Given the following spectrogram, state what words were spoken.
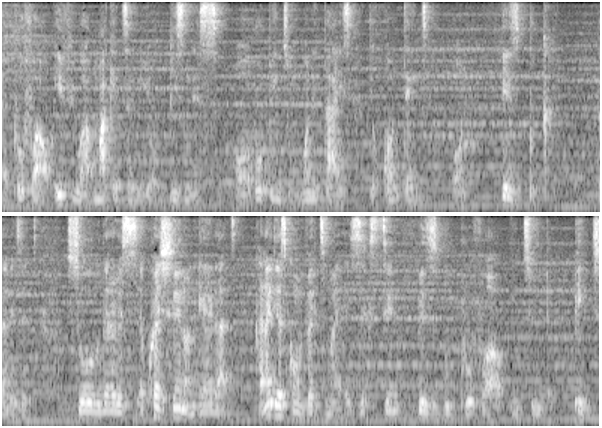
a profile if you are marketing your business or hoping to monetize your content on Facebook. That is it. So there is a question on air that can I just convert my existing Facebook profile into a page?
